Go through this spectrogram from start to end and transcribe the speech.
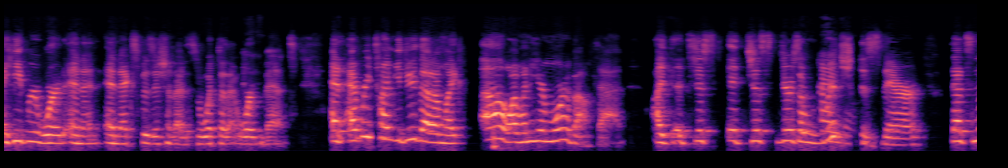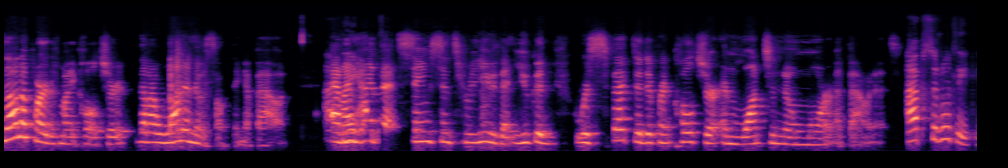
a Hebrew word and an, an exposition as to what that word meant. And every time you do that, I'm like, oh, I want to hear more about that. I it's just it just there's a richness there that's not a part of my culture that I want to know something about and I had that same sense for you that you could respect a different culture and want to know more about it. Absolutely.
